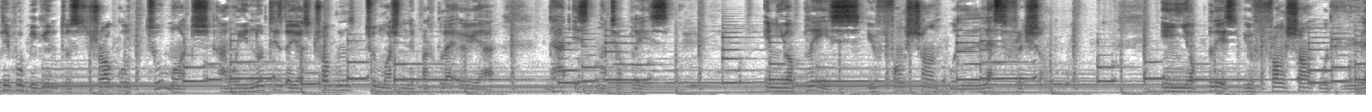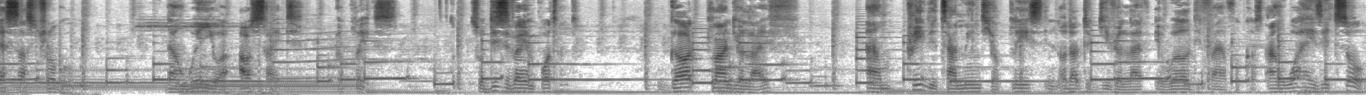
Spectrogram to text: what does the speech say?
People begin to struggle too much, and when you notice that you're struggling too much in a particular area, that is not your place. In your place, you function with less friction. In your place, you function with lesser struggle than when you are outside your place. So, this is very important. God planned your life and predetermined your place in order to give your life a well defined focus. And why is it so?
